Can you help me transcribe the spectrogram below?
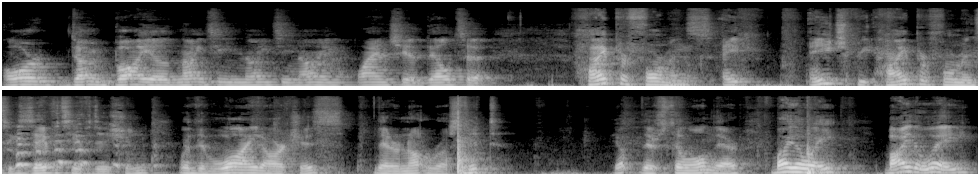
Or don't buy a 1999 Lancia Delta high performance a HP high performance executive edition with the wide arches. They're not rusted. Yep, they're still on there. By the way, by the way,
